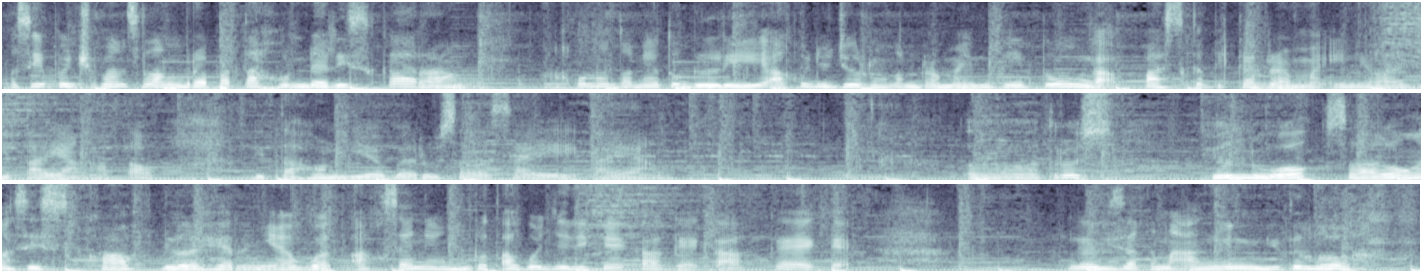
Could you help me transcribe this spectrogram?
Meskipun cuma selang berapa tahun dari sekarang, aku nontonnya tuh geli. Aku jujur nonton drama ini tuh nggak pas ketika drama ini lagi tayang atau di tahun dia baru selesai tayang. Uh, terus Hyunwook selalu ngasih scarf di lehernya buat aksen yang menurut aku jadi kayak kakek-kakek kayak nggak bisa kena angin gitu loh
